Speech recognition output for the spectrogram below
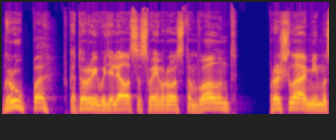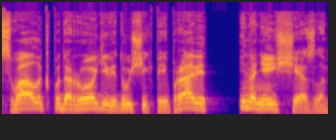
Группа, в которой выделялся своим ростом Воланд, прошла мимо свалок по дороге, ведущей к переправе, и на ней исчезла.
